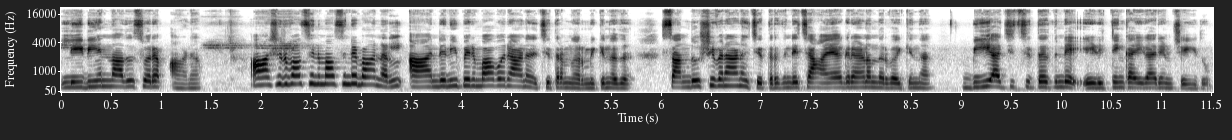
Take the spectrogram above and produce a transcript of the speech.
ലിഡിയൻ നാദസ്വരം ആണ്. ആശീർവാദ് സിനിമാസിന്റെ ബാനറിൽ ആന്റണി പെരുമ്പാവൂരാണ് ചിത്രം നിർമ്മിക്കുന്നത്. സന്തോഷ് ശിവനാണ് ചിത്രത്തിന്റെ ഛായാഗ്രഹണം നിർവഹിക്കുന്നത്. ബി അജിത് ചിത്രത്തിന്റെ എഡിറ്റിംഗ് കൈകാര്യം ചെയ്തു.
